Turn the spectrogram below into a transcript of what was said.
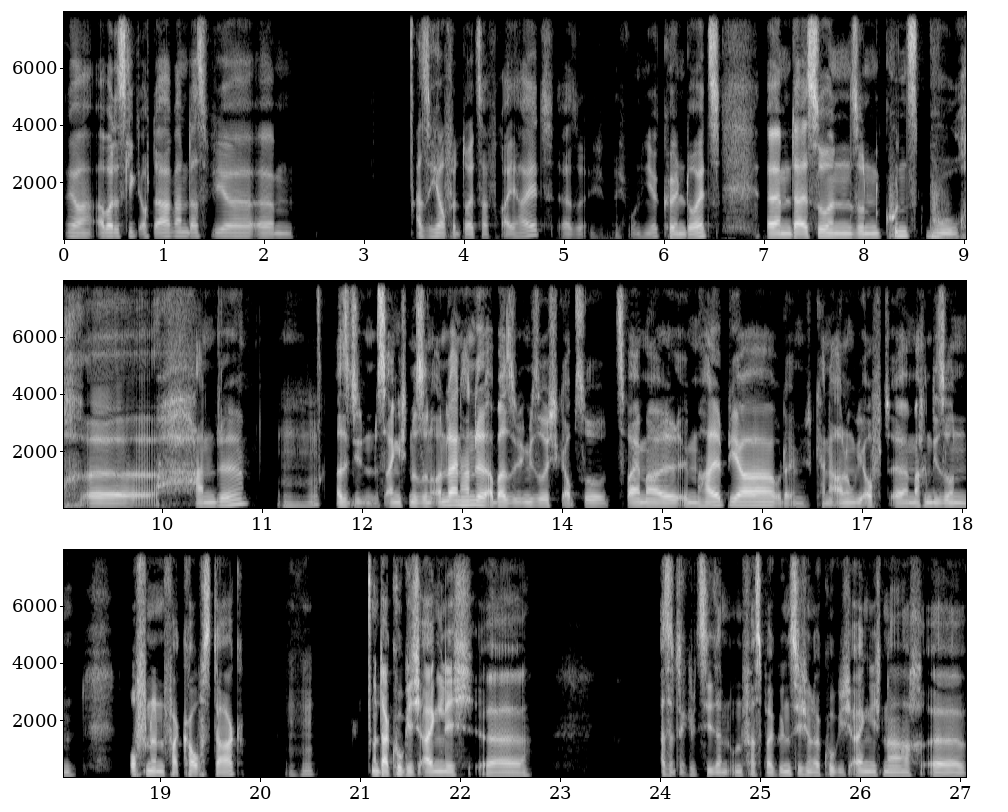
ja, aber das liegt auch daran, dass wir, ähm, also hier auf der Deutzer Freiheit, also ich, ich wohne hier, Köln-Deutz, ähm, da ist so ein, so ein Kunstbuchhandel. Äh. Mhm. Also die ist eigentlich nur so ein Online-Handel, aber so irgendwie so, ich glaube, so zweimal im Halbjahr oder keine Ahnung wie oft, äh, machen die so einen offenen Verkaufstag. Mhm. Und da gucke ich eigentlich, äh, also da gibt es die dann unfassbar günstig und da gucke ich eigentlich nach, äh,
